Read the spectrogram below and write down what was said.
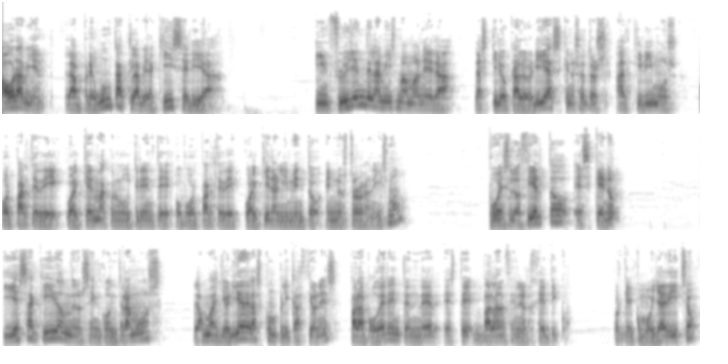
Ahora bien, la pregunta clave aquí sería, ¿influyen de la misma manera las kilocalorías que nosotros adquirimos por parte de cualquier macronutriente o por parte de cualquier alimento en nuestro organismo? Pues lo cierto es que no. Y es aquí donde nos encontramos la mayoría de las complicaciones para poder entender este balance energético. Porque como ya he dicho,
